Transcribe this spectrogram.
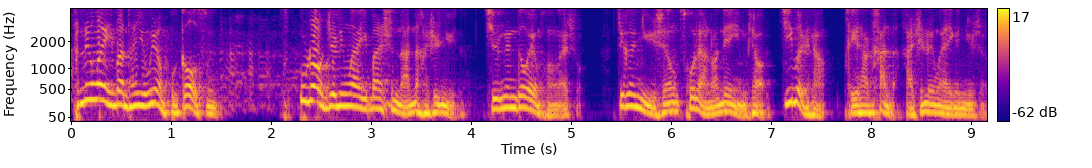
他另外一半他永远不告诉你，不知道这另外一半是男的还是女的。其实跟各位朋友来说，这个女生搓两张电影票，基本上陪她看的还是另外一个女生。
